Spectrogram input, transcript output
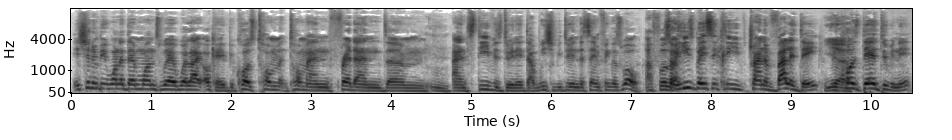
it shouldn't be one of them ones where we're like, okay, because Tom, Tom and Fred and um and Steve is doing it, that we should be doing the same thing as well. Mm. I feel so like- he's basically trying to validate Yeah. because they're doing it,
